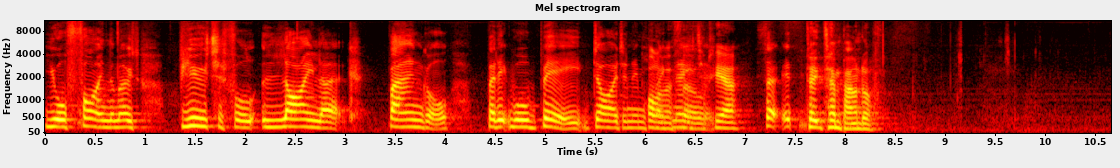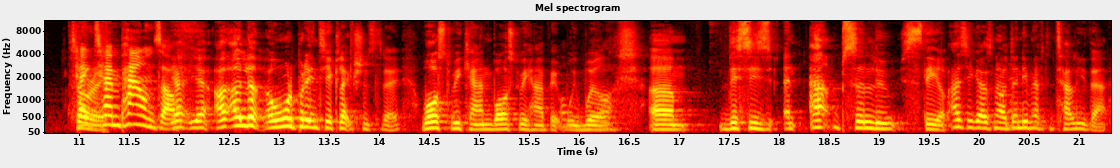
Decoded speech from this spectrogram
you'll find the most beautiful lilac bangle, but it will be dyed and impregnated. Polymer impregnated. filled, yeah. So it, Take £10 off. Take ten pounds off. Yeah, yeah. I, I, look, I want to put it into your collections today. Whilst we can, whilst we have it, Oh we will. Um, this is an absolute steal. As you guys know, I don't even have to tell you that.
